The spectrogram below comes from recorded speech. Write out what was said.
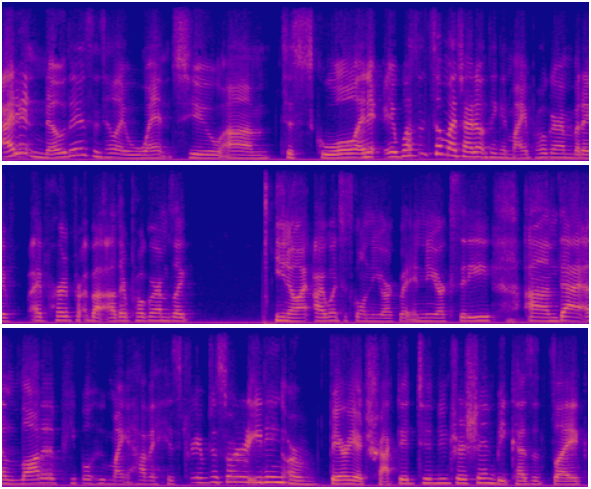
I didn't know this until I went to um, to school, and it, it wasn't so much I don't think in my program, but I've I've heard about other programs like you know, I, I, went to school in New York, but in New York City, um, that a lot of people who might have a history of disordered eating are very attracted to nutrition because it's like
